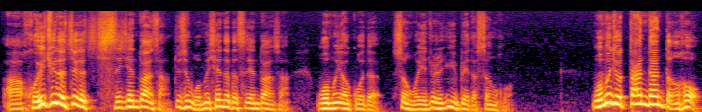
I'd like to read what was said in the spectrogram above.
啊回去的这个时间段上，就是我们现在的时间段上，我们要过的生活，也就是预备的生活，我们就单单等候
